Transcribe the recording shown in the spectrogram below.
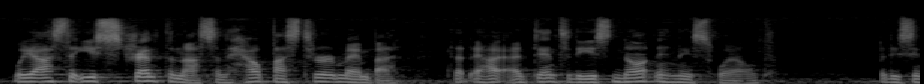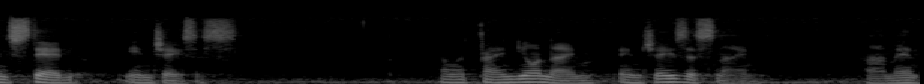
We ask that you strengthen us and help us to remember that our identity is not in this world, but is instead in Jesus. And we pray in your name, in Jesus' name. Amen.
